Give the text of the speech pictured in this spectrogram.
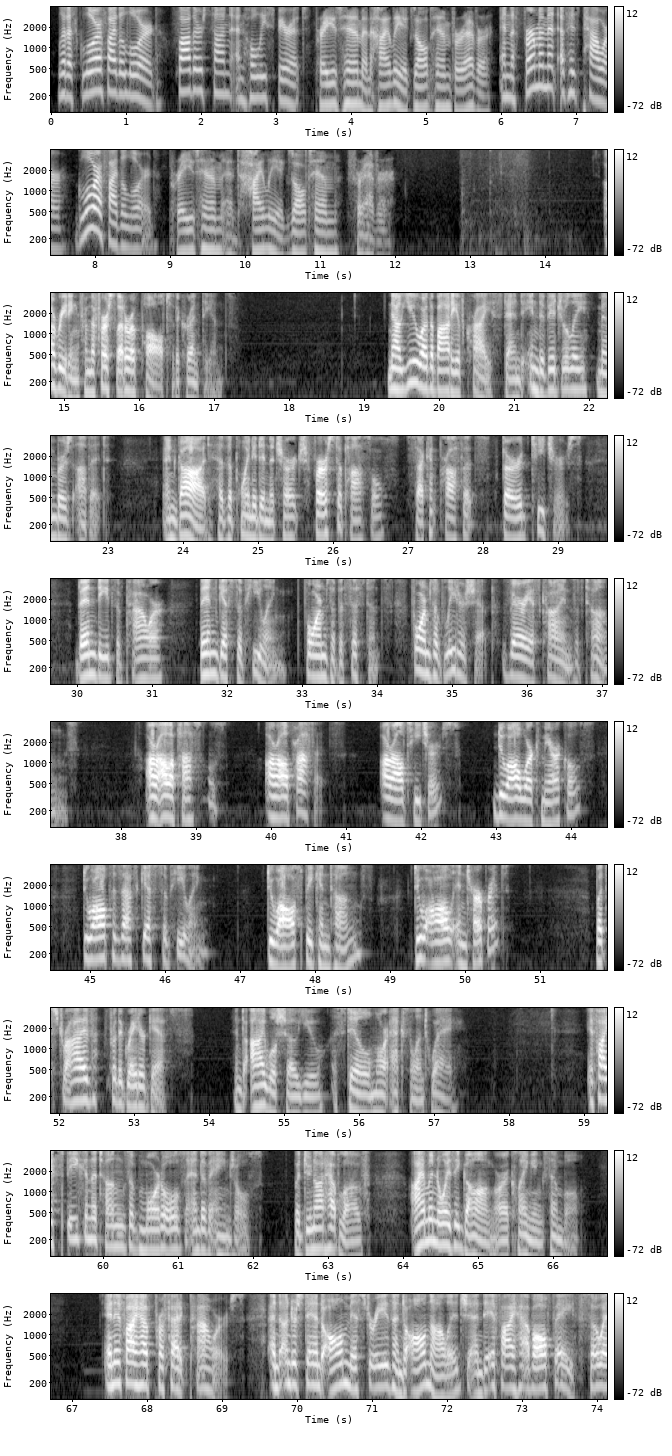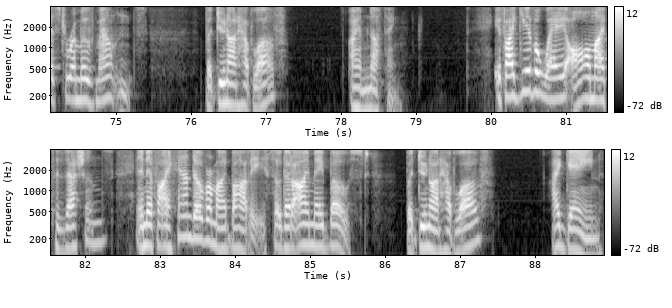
Let us glorify the Lord, Father, Son, and Holy Spirit. Praise him and highly exalt him forever. In the firmament of his power, glorify the Lord. Praise him and highly exalt him forever. A reading from the first letter of Paul to the Corinthians. Now you are the body of Christ, and individually members of it. And God has appointed in the church first apostles, second prophets, third teachers, then deeds of power, then gifts of healing, forms of assistance, forms of leadership, various kinds of tongues. Are all apostles? Are all prophets? Are all teachers? Do all work miracles? Do all possess gifts of healing? Do all speak in tongues? Do all interpret? But strive for the greater gifts, and I will show you a still more excellent way. If I speak in the tongues of mortals and of angels, but do not have love, I am a noisy gong or a clanging cymbal. And if I have prophetic powers, and understand all mysteries and all knowledge, and if I have all faith so as to remove mountains, but do not have love, I am nothing. If I give away all my possessions, and if I hand over my body so that I may boast, but do not have love, I gain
